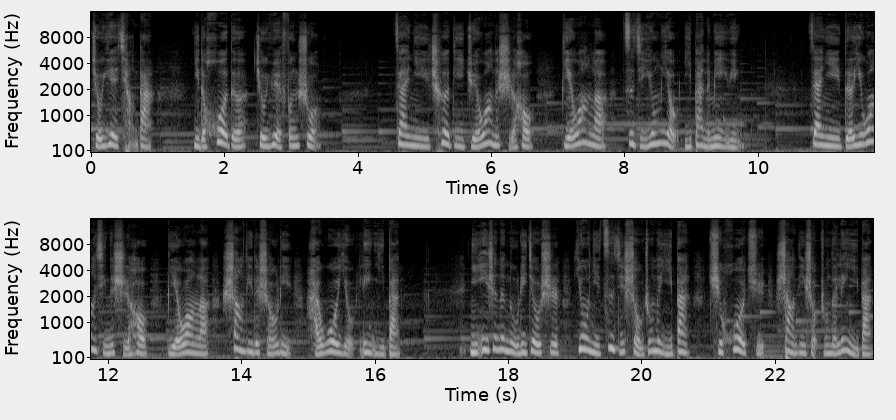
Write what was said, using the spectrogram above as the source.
就越强大，你的获得就越丰硕。在你彻底绝望的时候，别忘了自己拥有一半的命运；在你得意忘形的时候，别忘了上帝的手里还握有另一半。你一生的努力就是用你自己手中的一半去获取上帝手中的另一半。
